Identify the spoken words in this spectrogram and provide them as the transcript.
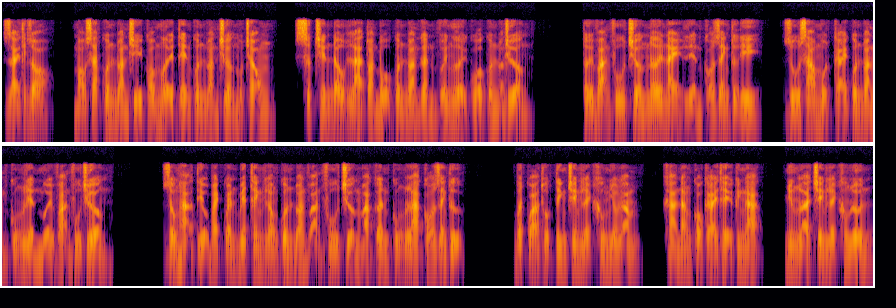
Giải thích rõ, máu sát quân đoàn chỉ có mười tên quân đoàn trưởng một trong, sức chiến đấu là toàn bộ quân đoàn gần với người của quân đoàn trưởng. Tới vạn phu trường nơi này liền có danh tự đi, dù sao một cái quân đoàn cũng liền mười vạn phu trường. Giống hạ tiểu bạch quen biết thanh long quân đoàn vạn phu trường mạc cân cũng là có danh tự. Bất quá thuộc tính tranh lệch không nhiều lắm, khả năng có cái thể kinh ngạc, nhưng là tranh lệch không lớn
